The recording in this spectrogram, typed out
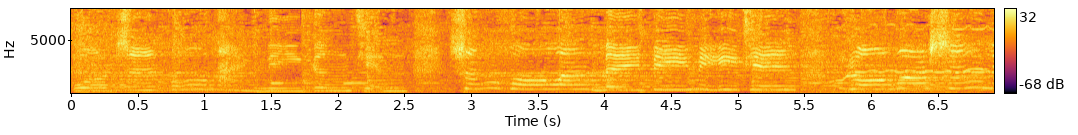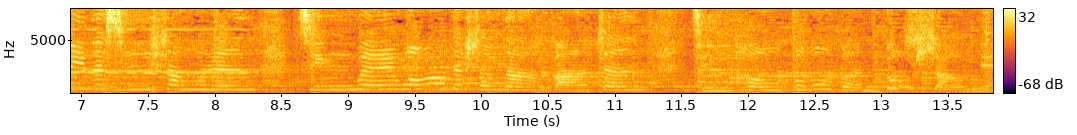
我只不爱。你更甜，生活上那把盏。今后不管多少年，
